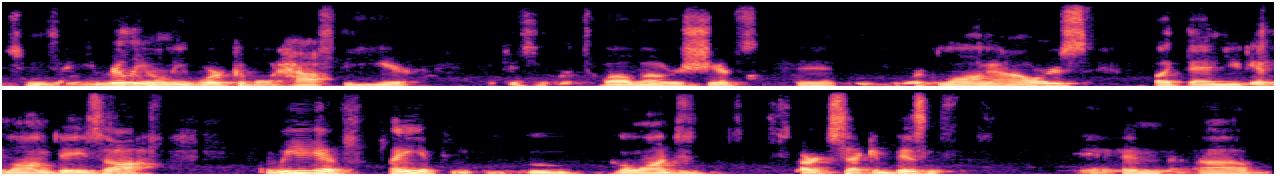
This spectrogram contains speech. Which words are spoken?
which means that you really only work about half the year because you work 12-hour shifts and you work long hours, but then you get long days off. We have plenty of people who go on to start second businesses in um,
